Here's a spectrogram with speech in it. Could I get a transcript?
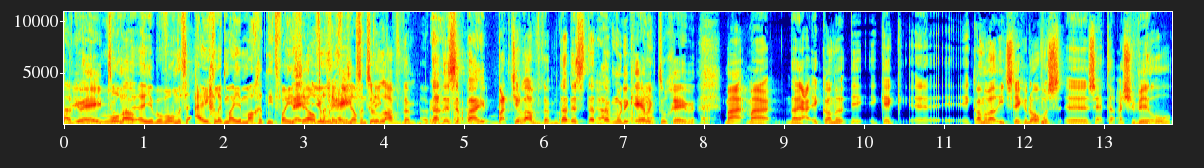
club you hate to love. Je bewondert ze eigenlijk, maar je mag het niet van Nee, jezelf. you geef je hate jezelf een to tik. love them. Dat is het bij, but you love them. Dat, is, dat, Ja. dat moet ik Ja, eerlijk voilà. toegeven. Ja. Maar, maar, nou ja, ik kan er, ik, ik- eh, ik kan er wel iets tegenover eh, zetten als je wil.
